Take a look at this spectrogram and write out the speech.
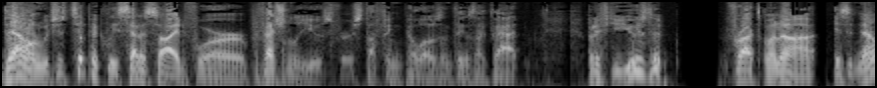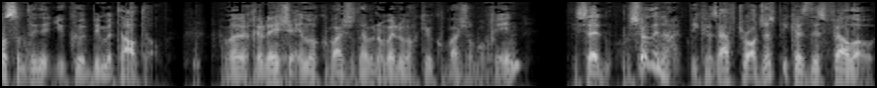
Down, which is typically set aside for professional use, for stuffing pillows and things like that. But if you used it for atmana, is it now something that you could be metaltel? He said, certainly not, because after all, just because this fellow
